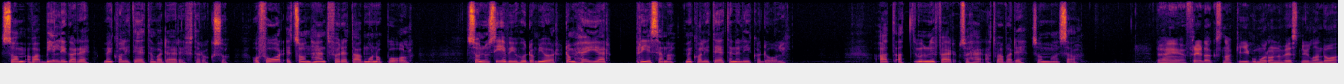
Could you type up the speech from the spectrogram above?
som var billigare men kvaliteten var därefter också. Och får ett sånt här företag monopol så nu ser vi ju hur de gör. De höjer priserna, men kvaliteten är lika dålig. Att, att, ungefär så här, att vad var det som man sa? Det här är Fredagssnack i Godmorgon Västnyland och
